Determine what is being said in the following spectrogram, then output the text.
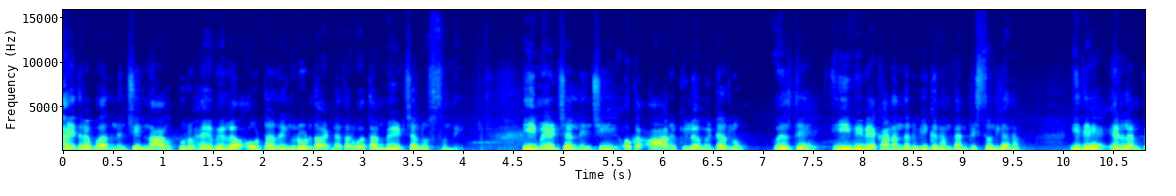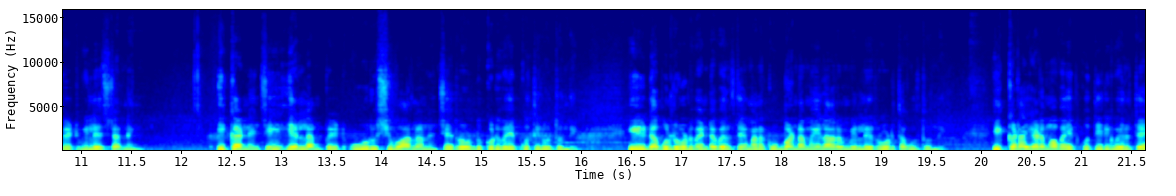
హైదరాబాద్ నుంచి నాగపూర్ హైవేలో ఔటర్ రింగ్ రోడ్ దాటిన తర్వాత మేడ్చల్ వస్తుంది. ఈ మేడ్చల్ నుంచి ఒక ఆరు కిలోమీటర్లు వెళ్తే ఈ వివేకానందుడి విగ్రహం కనిపిస్తుంది కదా? ఇదే ఎల్లంపేట్ విలేజ్ టర్నింగ్. ఇక్కడి నుంచి ఎల్లంపేట్ ఊరు శివార్ల నుంచే రోడ్డు కుడివైపుకు తిరుగుతుంది. ఈ డబుల్ రోడ్ వెంట వెళ్తే మనకు బండమైలారం వెళ్ళే రోడ్డు తగులుతుంది. ఇక్కడ ఎడమవైపుకు తిరిగి వెళ్తే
